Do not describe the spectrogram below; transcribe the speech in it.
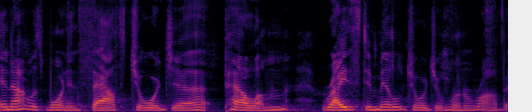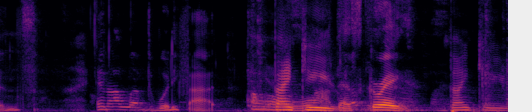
and I was born in South Georgia, Pelham, raised in Middle Georgia, Warner Robins. And I love the Woodie Fite. Thank oh, you. That's great. Thank you.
